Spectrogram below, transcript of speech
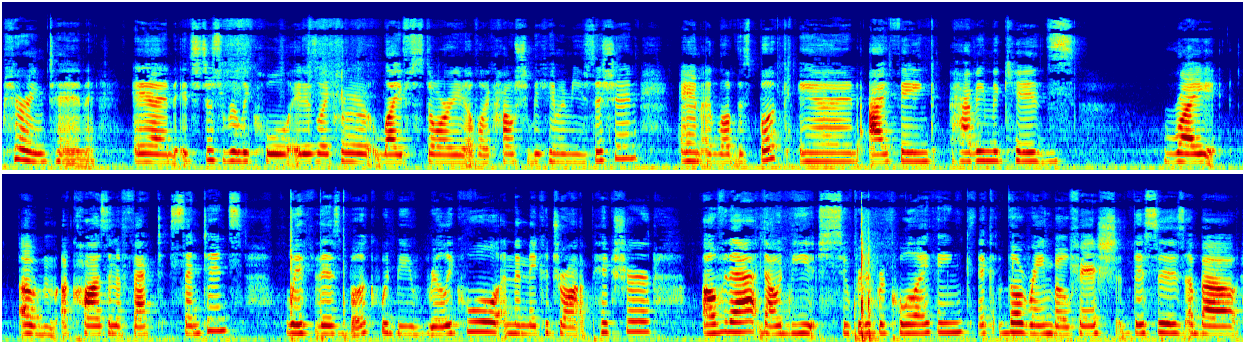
Purrington and it's just really cool. It is like her life story of like how she became a musician and I love this book and I think having the kids write um, a cause and effect sentence with this book would be really cool and then they could draw a picture of that. That would be super duper cool i think. Like the rainbow fish. This is about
